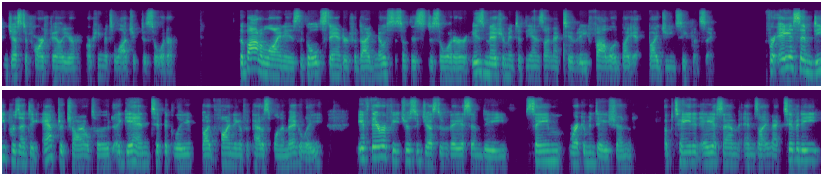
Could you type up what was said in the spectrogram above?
congestive heart failure, or hematologic disorder. The bottom line is the gold standard for diagnosis of this disorder is measurement of the enzyme activity followed by, by gene sequencing. For ASMD presenting after childhood, again, typically by the finding of hepatosplenomegaly, if there are features suggestive of ASMD, same recommendation, obtain an ASM enzyme activity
